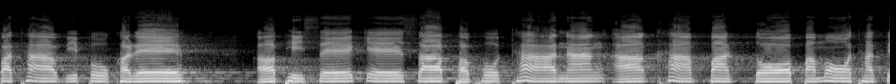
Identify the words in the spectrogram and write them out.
ปทาวิปุคะเร อภิเสเกสัพพุทธานังอาคาปัตโตปโมทเต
